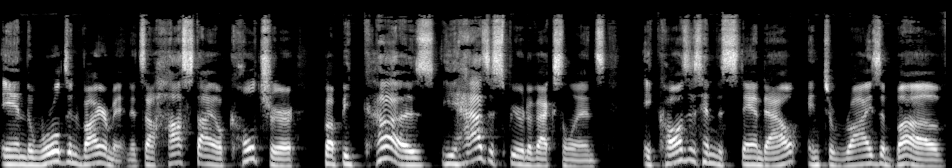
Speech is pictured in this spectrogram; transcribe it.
in the world's environment, and it's a hostile culture. But because he has a spirit of excellence, it causes him to stand out and to rise above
